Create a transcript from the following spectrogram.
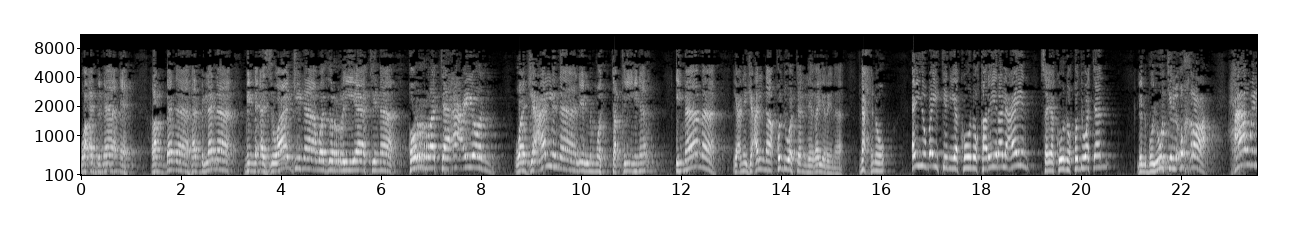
وأبنائه. ربنا هب لنا من أزواجنا وذرياتنا قرة أعين واجعلنا للمتقين إماما. يعني جعلنا قدوة لغيرنا. نحن أي بيت يكون قرير العين سيكون قدوة للبيوت الأخرى. حاول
